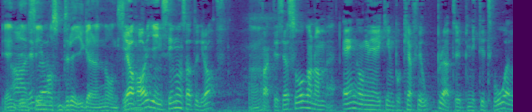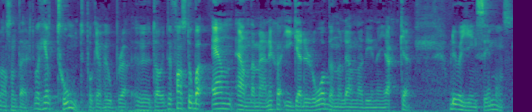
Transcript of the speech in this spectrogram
Ja, Ja, Simons drygare än någonsin. Jag har Gene Simmons autograf. Faktiskt. Jag såg honom en gång när jag gick in på Café Opera, typ 92 eller något sånt där. Det var helt tomt på Café Opera överhuvudtaget. Det fanns stod bara en enda människa i garderoben och lämnade in en jacka. Och det var Gene Simmons.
